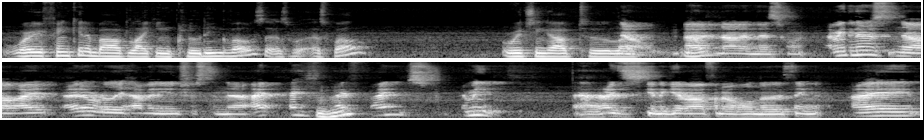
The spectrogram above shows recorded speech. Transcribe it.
were you thinking about like including those as, as well? Reaching out to like no, not, not in this one. I mean, there's no. I, I don't really have any interest in that. I I, Mhm. I, I, I mean, uh, I'm just gonna get off on a whole nother thing. I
